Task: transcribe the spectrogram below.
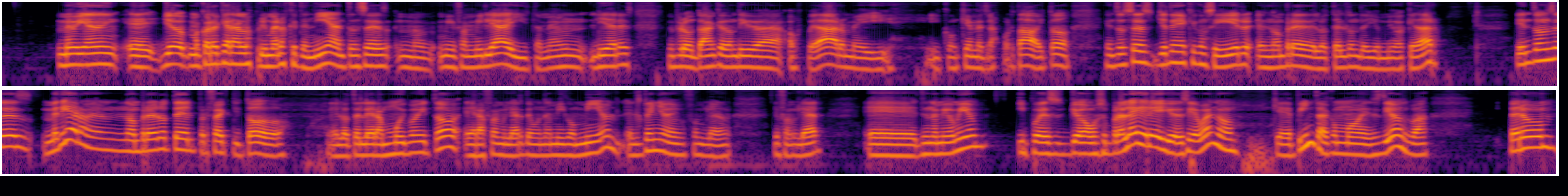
me habían, eh, yo me acuerdo que eran los primeros que tenía, entonces mi familia y también líderes me preguntaban que dónde iba a hospedarme y, y, con quién me transportaba y todo. Entonces yo tenía que conseguir el nombre del hotel donde yo me iba a quedar. Y entonces me dieron el nombre del hotel, perfecto y todo. El hotel era muy bonito, era familiar de un amigo mío, el dueño de un familiar, de, familiar, eh, de un amigo mío. Y pues yo súper alegre, yo decía, bueno, que pinta, como es Dios, va. Pero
